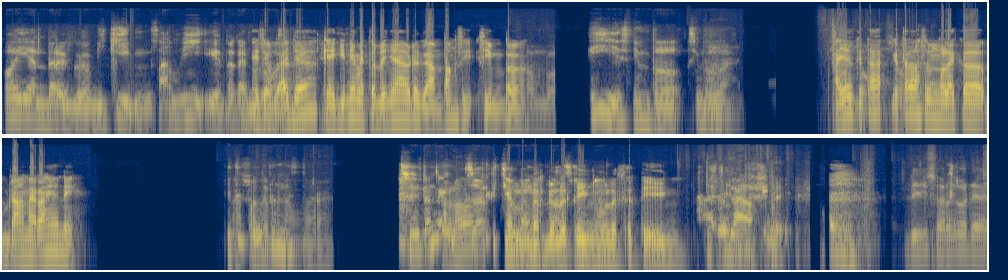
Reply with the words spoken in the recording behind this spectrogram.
Oh iya, ntar gue bikin, sabi gitu kan. Ya Gua coba aja, kayak gini metodenya udah gampang sih, simple. Iya, simple, simple Hmm. banget. Ayo Sombong kita kita langsung mulai ke benang merahnya nih. Itu Apa Sultan. benang merah? Sultan Halo? suara kecil Yang bener dulu ting, mulut ting. Aduh, kating. Di suara gue udah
